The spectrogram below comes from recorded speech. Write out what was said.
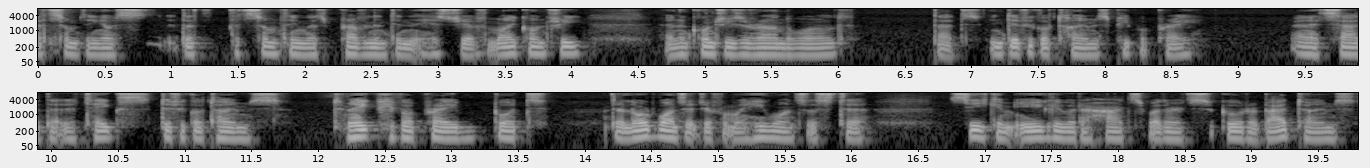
that's something else that that's something that's prevalent in the history of my country and in countries around the world that in difficult times people pray and it's sad that it takes difficult times to make people pray, but the Lord wants it a different way. He wants us to seek Him eagerly with our hearts, whether it's good or bad times.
